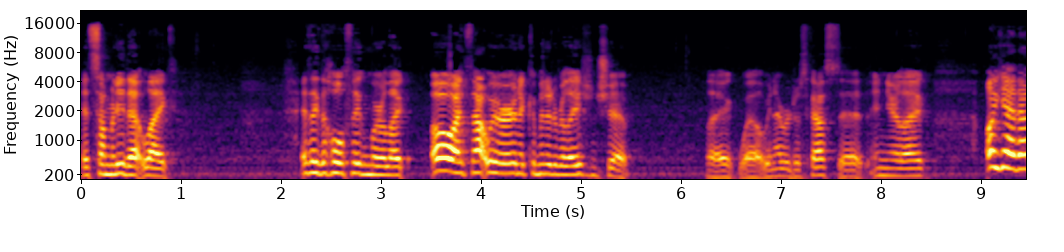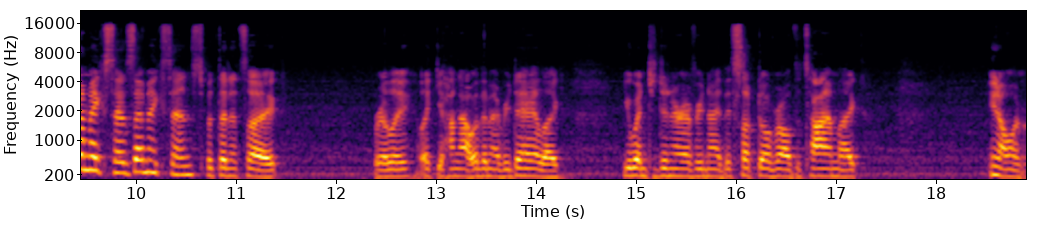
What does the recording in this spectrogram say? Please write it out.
it's somebody that like it's like the whole thing where like oh I thought we were in a committed relationship like, well, we never discussed it. And you're like, oh, yeah, that makes sense. That makes sense. But then it's like, really? Like, you hung out with them every day. Like, you went to dinner every night. They slept over all the time. Like, you know, in,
